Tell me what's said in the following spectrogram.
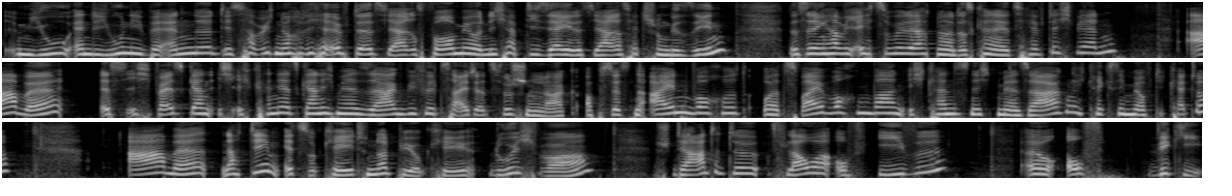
im Ju Ende Juni beendet. Jetzt habe ich noch die Hälfte des Jahres vor mir und ich habe die Serie des Jahres jetzt schon gesehen. Deswegen habe ich echt so gedacht, na, das kann ja jetzt heftig werden. Aber es, ich weiß gar nicht, ich, ich kann jetzt gar nicht mehr sagen, wie viel Zeit dazwischen lag. Ob es jetzt eine eine Woche oder zwei Wochen waren, ich kann es nicht mehr sagen. Ich krieg's nicht mehr auf die Kette. Aber nachdem It's Okay to Not Be Okay durch war, startete Flower of Evil äh, auf Wiki.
